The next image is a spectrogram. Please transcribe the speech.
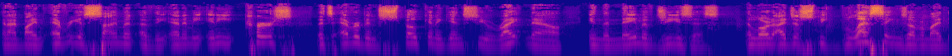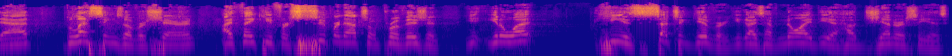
and I bind every assignment of the enemy, any curse that's ever been spoken against you right now in the name of Jesus. And Lord, I just speak blessings over my dad, blessings over Sharon. I thank you for supernatural provision. You, you know what? He is such a giver. You guys have no idea how generous he is,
